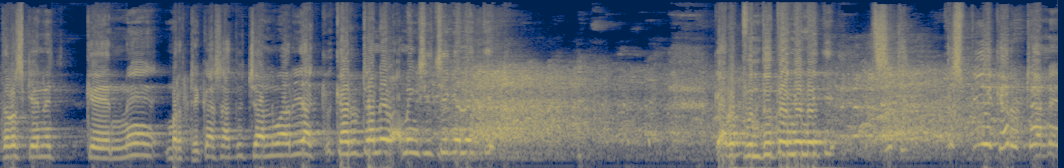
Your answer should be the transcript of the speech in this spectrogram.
Terus kene kene merdeka satu Januari ya garudane lak ming siji ngene iki. Karo buntute ngene iki. Terus piye garudane?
